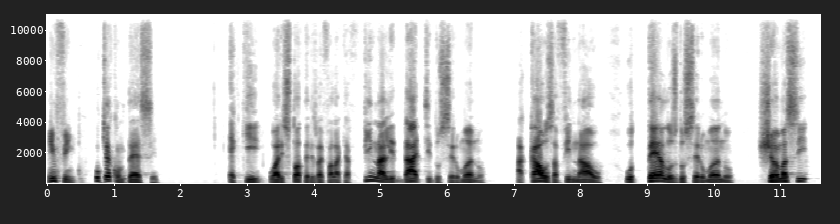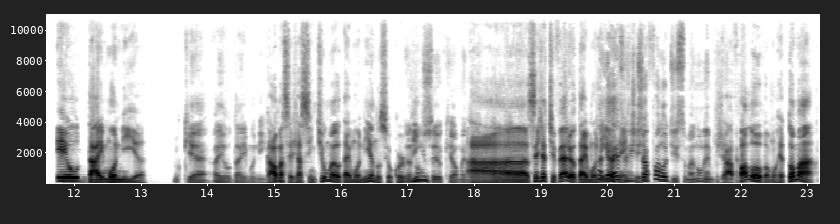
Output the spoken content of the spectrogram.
Enfim, o que acontece é que o Aristóteles vai falar que a finalidade do ser humano, a causa final, o telos do ser humano, chama-se eudaimonia. O que é a eudaimonia? Calma, você já sentiu uma eudaimonia no seu Eu corpinho? não sei o que é uma Ah, vocês já tiveram eudaimonia, Aliás, gente? a gente já falou disso, mas eu não lembro. que Já que é. falou, vamos retomar.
